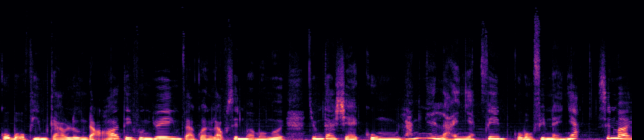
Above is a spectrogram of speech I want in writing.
của bộ phim cao lương đỏ thì phương duyên và quang lộc xin mời mọi người chúng ta sẽ cùng lắng nghe lại nhạc phim của bộ phim này nhé. Xin mời!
